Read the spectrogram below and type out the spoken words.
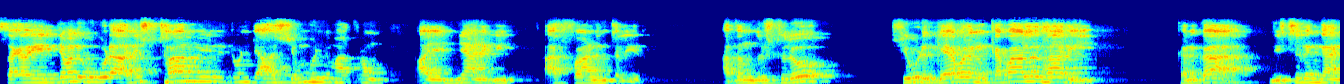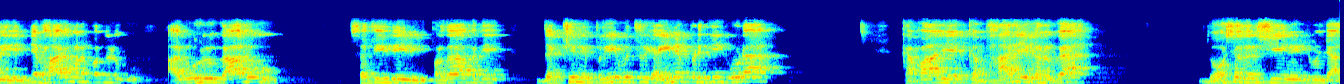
సకల యజ్ఞములకు కూడా అధిష్టానమైనటువంటి ఆ శంభుణ్ణి మాత్రం ఆ యజ్ఞానికి ఆహ్వానించలేదు అతని దృష్టిలో శివుడు కేవలం కపాలధారి. కనుక నిశ్చితంగానే యజ్ఞ భాగమున పొందుటకు అర్హుడు కాదు. సతీదేవి ప్రజాపతి దక్షిణ ప్రియపుత్రికి అయినప్పటికీ కూడా కపాలి యొక్క భార్య కనుక దోషదర్శి అయినటువంటి ఆ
